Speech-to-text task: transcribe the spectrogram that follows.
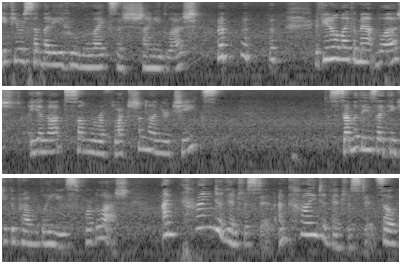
if you're somebody who likes a shiny blush, if you don't like a matte blush, you're not some reflection on your cheeks, some of these I think you could probably use for blush. I'm kind of interested. I'm kind of interested. So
